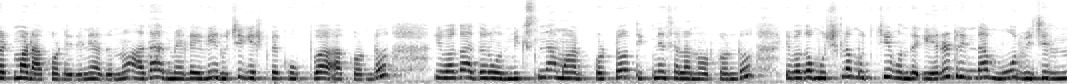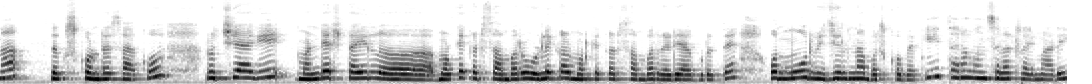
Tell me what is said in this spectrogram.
ಕಟ್ ಮಾಡಿ ಹಾಕ್ಕೊಂಡಿದ್ದೀನಿ ಅದನ್ನು. ಅದಾದಮೇಲೆ ಇಲ್ಲಿ ರುಚಿಗೆ ಎಷ್ಟು ಬೇಕು ಉಪ್ಪು ಹಾಕ್ಕೊಂಡು ಇವಾಗ ಅದನ್ನು ಒಂದು ಮಿಕ್ಸ್ನ ಮಾಡಿಕೊಟ್ಟು ಥಿಕ್ನೆಸ್ ಎಲ್ಲ ನೋಡಿಕೊಂಡು ಇವಾಗ ಮುಚ್ಚಳ ಮುಚ್ಚಿ ಒಂದು ಎರಡರಿಂದ ಮೂರು ವಿಜಿಲ್ನ ತೆಗೆಸ್ಕೊಂಡ್ರೆ ಸಾಕು. ರುಚಿಯಾಗಿ ಮಂಡ್ಯ ಸ್ಟೈಲ್ ಮೊಳಕೆ ಕಟ್ಟು ಸಾಂಬಾರು, ಹುರುಳಿಕಾಳು ಮೊಳಕೆ ಕಟ್ಟು ಸಾಂಬಾರು ರೆಡಿ ಆಗಿಬಿಡುತ್ತೆ. ಒಂದು ಮೂರು ವಿಜಿಲ್ನ ಬರ್ಸ್ಕೋಬೇಕು. ಈ ಥರ ಒಂದ್ಸಲ ಟ್ರೈ ಮಾಡಿ.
